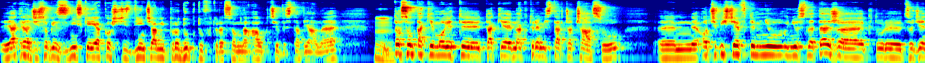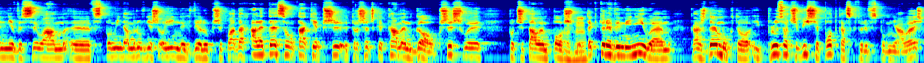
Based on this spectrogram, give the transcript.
jak radzi sobie z niskiej jakości zdjęciami produktów, które są na aukcje wystawiane. Hmm. To są takie moje, ty, takie, na które mi starcza czasu. Oczywiście w tym new, newsletterze, który codziennie wysyłam, y, wspominam również o innych wielu przykładach, ale te są takie przy, troszeczkę come and go. Przyszły, poczytałem, poszły. Mhm. Te, które wymieniłem, każdemu kto, i plus oczywiście podcast, który wspomniałeś,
